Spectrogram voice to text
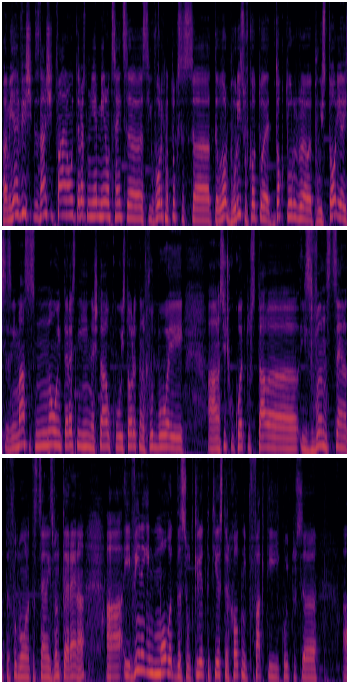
Ами е, виж, знаеш това е много интересно. Ние миналата седмица си говорихме тук с а, Теодор Борисов, който е доктор а, по история и се занимава с много интересни неща около историята на футбола и а, на всичко, което става извън сцената, футболната сцена, извън терена. А, и винаги могат да се открият такива страхотни факти, които са а,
